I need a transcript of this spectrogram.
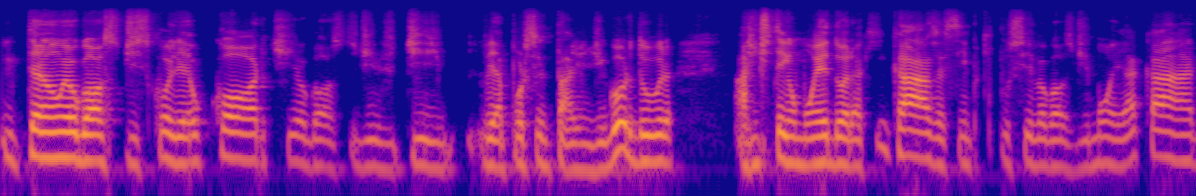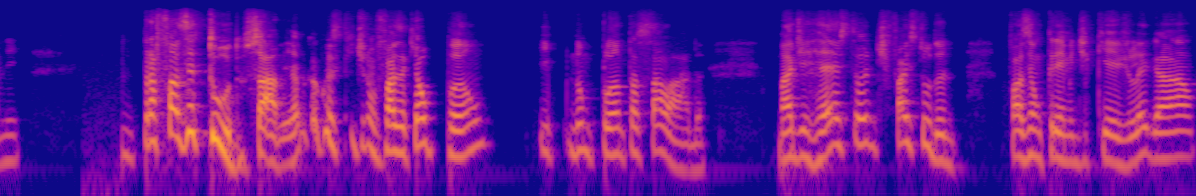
Então eu gosto de escolher o corte, eu gosto de, de ver a porcentagem de gordura. A gente tem um moedor aqui em casa, sempre que possível eu gosto de moer a carne. para fazer tudo, sabe? A única coisa que a gente não faz aqui é o pão e não planta salada. Mas de resto a gente faz tudo. Fazer um creme de queijo legal.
